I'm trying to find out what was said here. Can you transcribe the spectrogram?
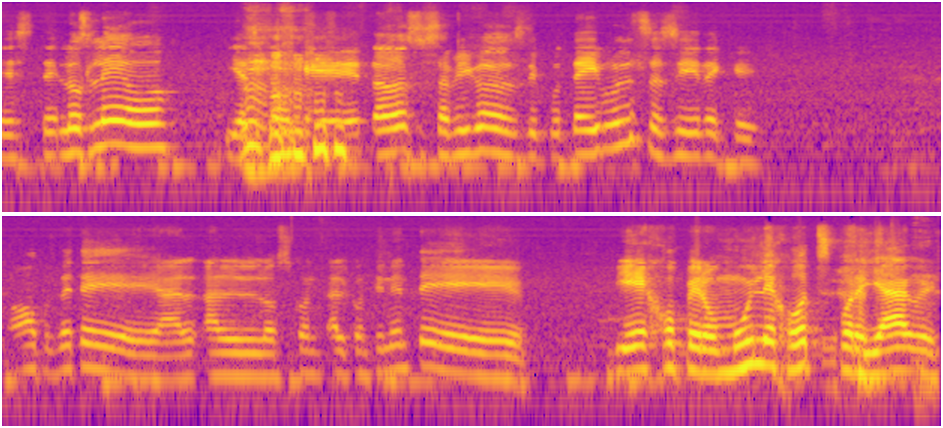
este, los leo, y así como que todos sus amigos diputables, así de que, no, pues vete al, a los con- al continente viejo, pero muy lejos por allá, güey.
